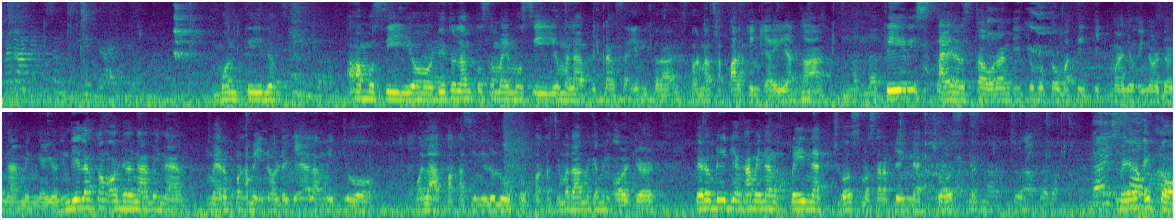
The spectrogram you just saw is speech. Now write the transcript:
Marami Montilo. Ah, museo. Dito lang to sa may museo, malapit lang sa entrance. Pag nasa parking area ka. Piri Style Restaurant, dito mo to matitikman yung in-order namin ngayon. Hindi lang tong order namin ha. Meron pa kami in-order, kaya lang medyo wala pa kasi niluluto pa. Kasi madami kaming order. Pero binigyan kami ng free nachos. Masarap yung nachos. Guys, so, ito,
